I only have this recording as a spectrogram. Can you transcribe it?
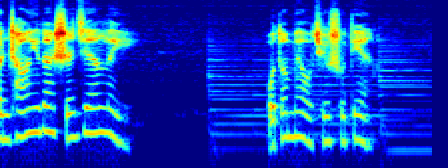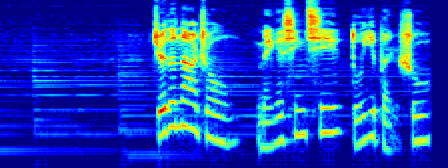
很长一段时间里，我都没有去书店，觉得那种每个星期读一本书，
